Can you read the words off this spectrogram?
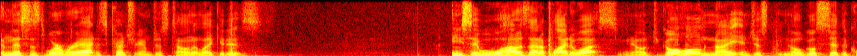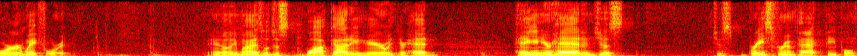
And this is where we're at this country. I'm just telling it like it is. And you say, well, well, how does that apply to us? You know, to go home tonight and just, you know, go sit in the corner and wait for it. You know, you might as well just walk out of here with your head hanging your head and just just brace for impact, people.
